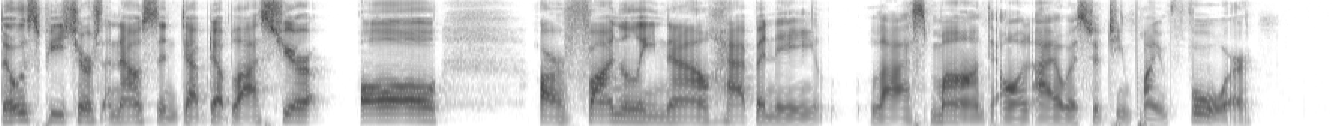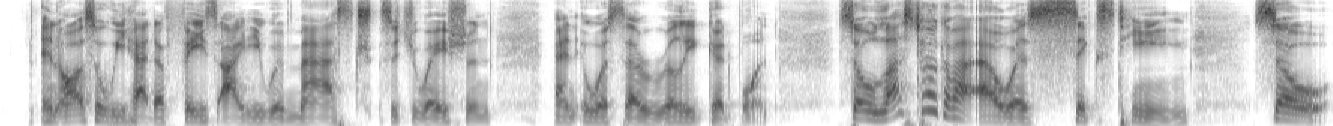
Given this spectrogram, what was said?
those features announced in DubDub last year all are finally now happening last month on iOS 15.4. And also, we had a Face ID with masks situation, and it was a really good one. So, let's talk about iOS 16. So,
